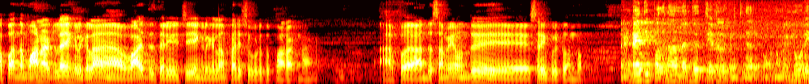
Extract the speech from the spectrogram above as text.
அப்போ அந்த மாநாட்டில் எங்களுக்கெல்லாம் வாழ்த்து தெரிவித்து எங்களுக்கெல்லாம் பரிசு கொடுத்து பாராட்டினாங்க. அப்போ அந்த சமயம் வந்து சிறை போயிட்டு வந்தோம். ரெண்டாயிரத்தி பதினாறுலேருந்து தேர்தல் களத்தில் இருக்கோம். நம்ம இன்னும் ஒரு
